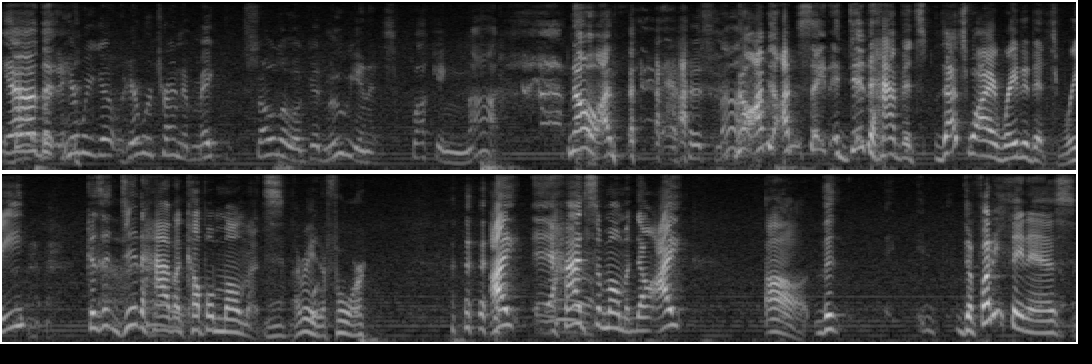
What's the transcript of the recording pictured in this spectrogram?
yeah, but, the, but here we go. Here we're trying to make Solo a good movie, and it's fucking not. no, I'm. It's not. No, I'm, I'm saying it did have its. That's why I rated it three, because it did have a couple moments. I rated it four. I it had some moment. No, I. Oh, the the funny thing is,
